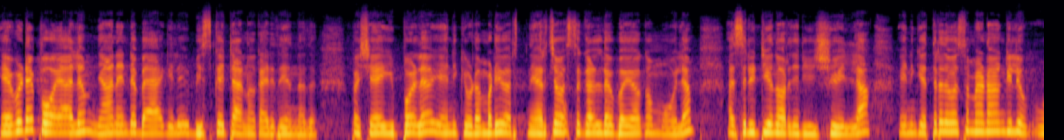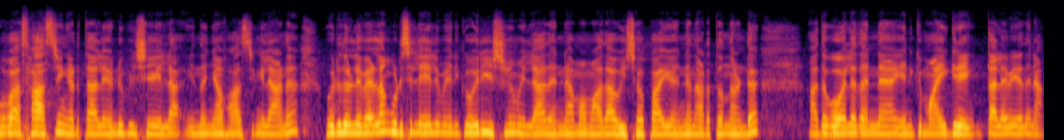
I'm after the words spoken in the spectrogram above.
എവിടെ പോയാലും ഞാൻ എന്റെ ബാഗിൽ ബിസ്ക്കറ്റാണ് കരുതുന്നത്. പക്ഷേ ഇപ്പോൾ എനിക്ക് ഉടമ്പടി നേർച്ച വസ്തുക്കളുടെ ഉപയോഗം മൂലം അസിഡിറ്റി എന്ന് പറഞ്ഞൊരു ഇഷ്യൂ ഇല്ല. എനിക്ക് എത്ര ദിവസം വേണമെങ്കിലും ഫാസ്റ്റിംഗ് എടുത്താലും ഒരു വിഷയമില്ല ഇന്ന് ഞാൻ ഫാസ്റ്റിങ്ങിലാണ് ഒരു തുള്ളി വെള്ളം കുടിച്ചില്ലെങ്കിലും എനിക്ക് ഒരു ഇഷ്യൂവും ഇല്ലാതെ എന്റെ അമ്മ മാതാവ് എന്നെ നടത്തുന്നുണ്ട്. അതുപോലെ തന്നെ എനിക്ക് മൈഗ്രെയിൻ തലവേദന.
